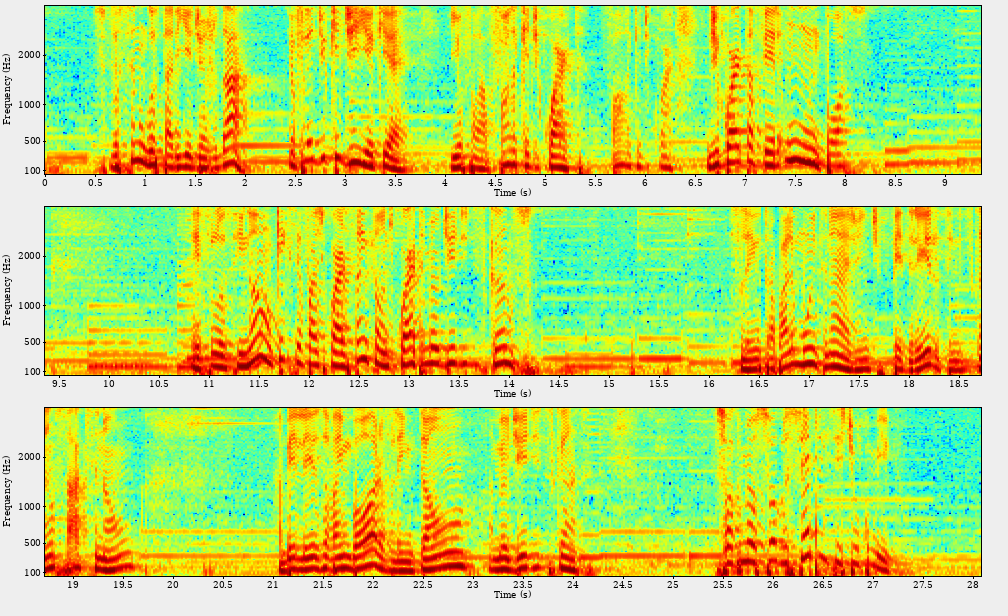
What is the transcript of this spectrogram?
Se você não gostaria de ajudar, eu falei: de que dia que é? E eu falava: fala que é de quarta, fala que é de quarta. De quarta-feira, um, não posso. Ele falou assim: não, o que, que você faz de quarta? Eu falei: então, de quarta é meu dia de descanso. Falei, eu trabalho muito, né? A gente, pedreiro, tem que descansar, que senão a beleza vai embora. Falei, então é meu dia de descanso. Só que o meu sogro sempre insistiu comigo.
